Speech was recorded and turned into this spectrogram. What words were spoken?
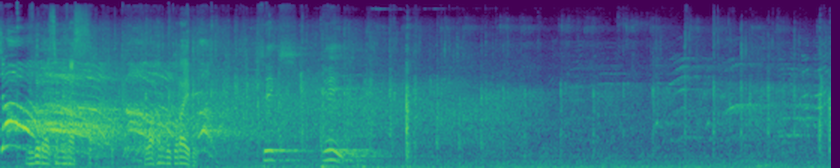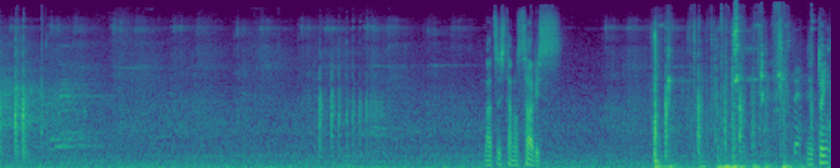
たミドルを攻めますフォアハンドドライブ松下のサービス。ネットイン。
